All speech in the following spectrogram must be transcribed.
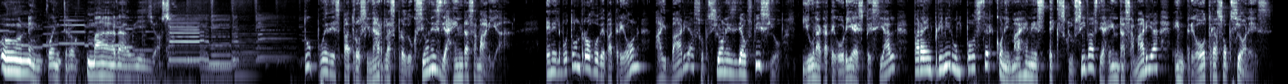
un encuentro maravilloso. Tú puedes patrocinar las producciones de Agenda Samaria en el botón rojo de Patreon hay varias opciones de auspicio y una categoría especial para imprimir un póster con imágenes exclusivas de Agenda Samaria, entre otras opciones.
